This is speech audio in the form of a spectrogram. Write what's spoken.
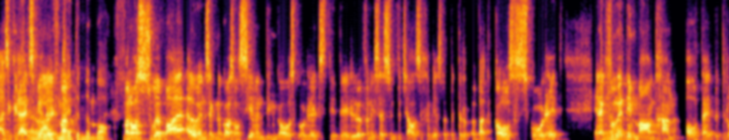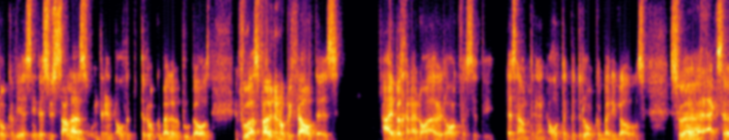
as 'n great speler maar in the box. Maar daar's so baie ouens. Ek dink daar's al 17 goals scorers die die loop van die seisoen vir Chelsea gewees wat wat goals geskor het. En ek ja. voel net nie Mount gaan altyd betrokke wees nie. Dis so Salah ja. is ja. omtrent altyd betrokke by Liverpool goals. Ek voel as Foden op die veld is, hy begin nou daai ou raak vir City is hy omtrent altyd betrokke by die goals. So uh, ek sou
